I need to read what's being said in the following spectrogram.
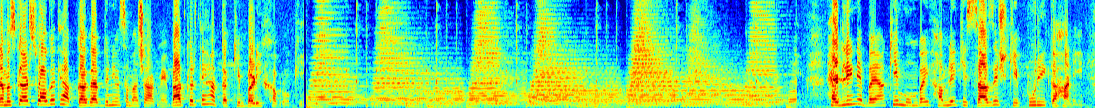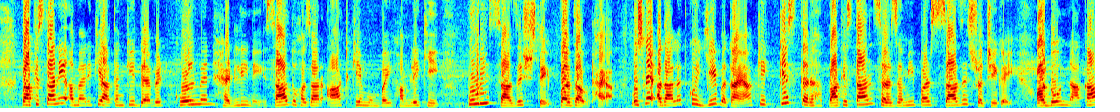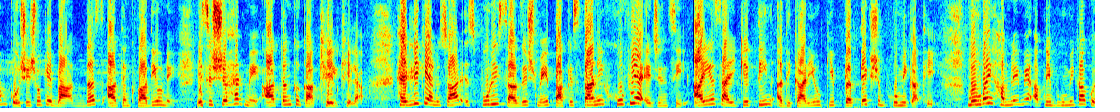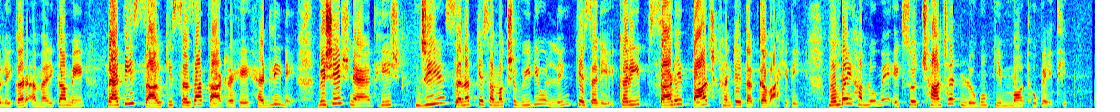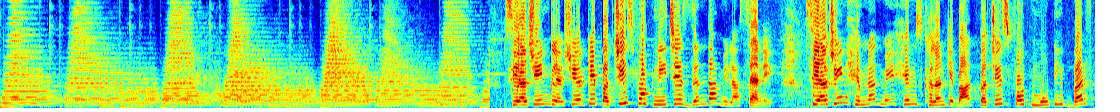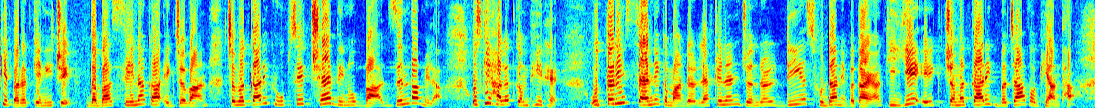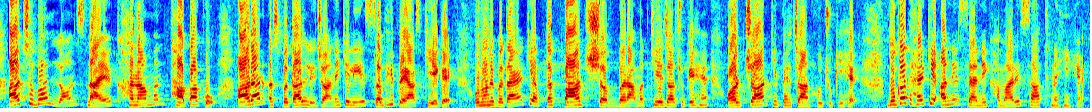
नमस्कार, स्वागत है आपका वेब दुनिया समाचार में। बात करते हैं अब तक की बड़ी खबरों की। हेडली ने बयां की मुंबई हमले की साजिश की पूरी कहानी। पाकिस्तानी अमेरिकी आतंकी डेविड कोलमैन हेडली ने साल 2008 के मुंबई हमले की पूरी साजिश से पर्दा उठाया। उसने अदालत को ये बताया कि किस तरह पाकिस्तान सरजमी पर साजिश रची गई और दो नाकाम कोशिशों के बाद 10 आतंकवादियों ने इस शहर में आतंक का खेल खेला। हेडली के अनुसार इस पूरी साजिश में पाकिस्तानी खुफिया एजेंसी आईएसआई के तीन अधिकारियों की प्रत्यक्ष भूमिका थी। मुंबई हमले में अपनी भूमिका को लेकर अमेरिका में 35 साल की सजा काट रहे हेडली ने विशेष न्यायाधीश जी ए सनब के समक्ष वीडियो लिंक के ज़रिए करीब साढ़े घंटे तक गवाही दी। मुंबई हमलों में एक लोगों की मौत हो गई थी। सियाचिन ग्लेशियर के 25 फुट नीचे ज़िंदा मिला सैनिक। सियाचिन हिमनद में हिमस्खलन के बाद 25 फुट मोटी बर्फ़ की परत के नीचे दबा सेना का एक जवान चमत्कारिक रूप से छह दिनों बाद ज़िंदा मिला। उसकी हालत गंभीर है। उत्तरी सैन्य commander lieutenant general D S Hooda ने बताया कि ये एक चमत्कारिक बचाव अभियान था। आज सुबह लॉन्स नायक हनामन थापा को आर अस्पताल ले जाने के लिए सभी प्रयास किए गए। उन्होंने बताया की अब तक पाँच शव बरामद किए जा चुके हैं और चार की पहचान हो चुकी है। दुखद है की अन्य सैनिक हमारे साथ नहीं है।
